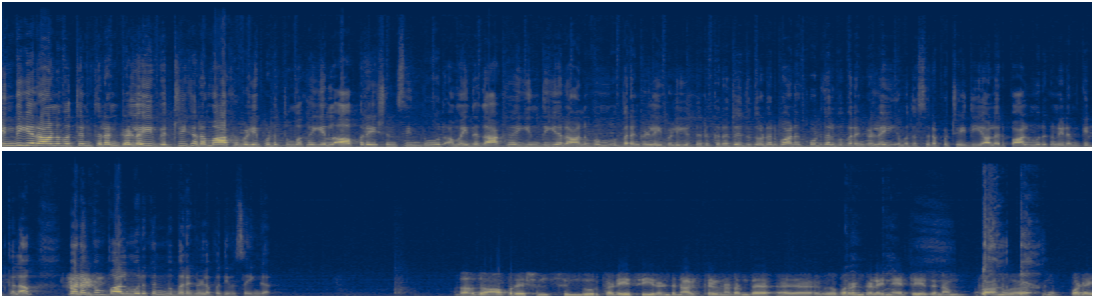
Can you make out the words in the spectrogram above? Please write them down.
இந்திய ராணுவத்தின் திறன்களை வெற்றிகரமாக வெளிப்படுத்தும் வகையில் ஆபரேஷன் சிந்தூர் அமைந்ததாக இந்திய ராணுவம் விவரங்களை வெளியிட்டிருக்கிறது. இது தொடர்பான கூடுதல் விவரங்களை எமது சிறப்பு செய்தியாளர் பால்முருகனிடம் கேட்கலாம். வணக்கம் பால்முருகன் விவரங்களை பதிவு செய்யுங்க. அதாவது ஆபரேஷன் சிந்தூர் கடைசி இரண்டு நாட்கள் நடந்த விவரங்களை நேற்றைய தினம் ராணுவ முப்படை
